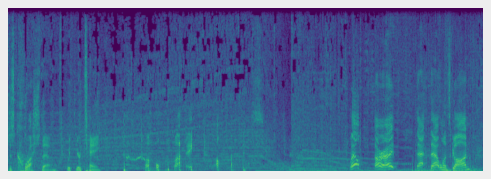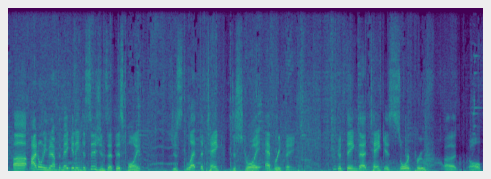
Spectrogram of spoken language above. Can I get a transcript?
Just crush them with your tank. oh my gosh. Well, all right. That that one's gone. Uh, I don't even have to make any decisions at this point. Just let the tank destroy everything. Good thing that tank is sword proof. Uh oh.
